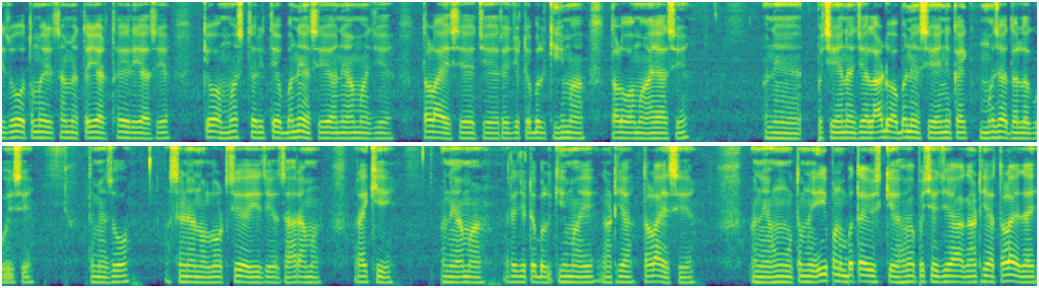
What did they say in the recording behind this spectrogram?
એ જો તમારી સામે તૈયાર થઈ રહ્યા છે, કેવા મસ્ત રીતે બને છે અને આમાં જે તળાય છે, જે વેજીટેબલ ઘીમાં તળવામાં આવ્યા છે. અને પછી એના જે લાડવા બને છે, એની કંઈક મજા જ અલગ હોય છે. તમે જો શેણાનો લોટ છે, એ જે ઝારામાં રાખી અને આમાં વેજીટેબલ ઘીમાં એ ગાંઠિયા તળાય છે. અને હું તમને એ પણ બતાવીશ કે હવે પછી જે આ ગાંઠિયા તળાઈ જાય,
